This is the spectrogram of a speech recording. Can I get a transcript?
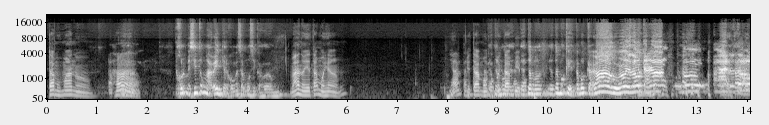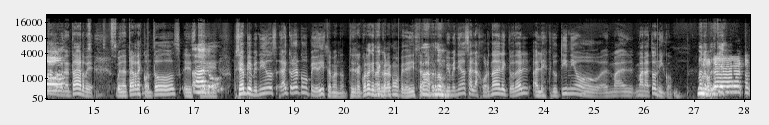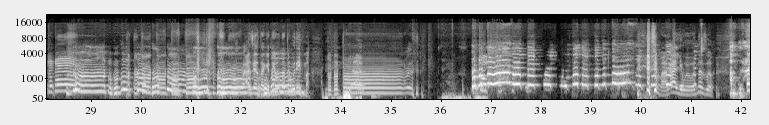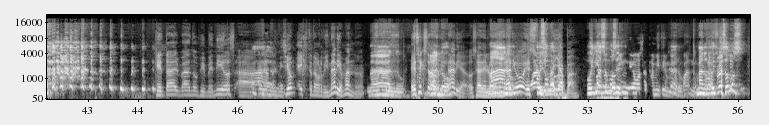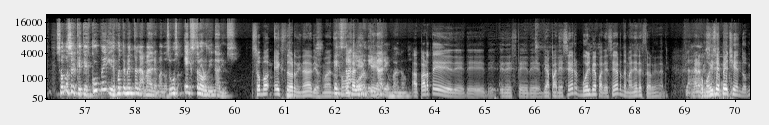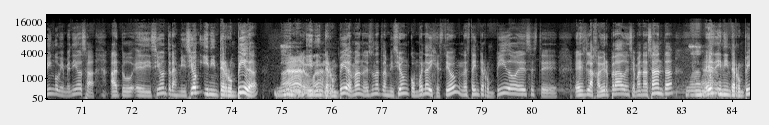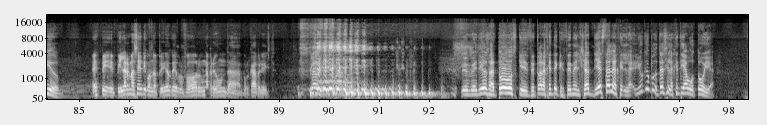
estamos, mano. Ajá. Joder, me siento un Avenger con esa música, weón. Mano, ya estamos, ya. Ya, Ya estamos, Ya ¿cómo estamos, están? ya, Bien. ya estamos, ya estamos que estamos cagados, weón, ya estamos cagados. No, mano, Buenas tardes, mano, no. buenas tardes. Buenas tardes con todos. Este, Ah, no. Sean bienvenidos. Hay que hablar como periodista, mano. ¿Te recuerda que tienes que no. hablar como periodista? Ah, perdón. Bienvenidos a la jornada electoral, al escrutinio ma- maratónico. Así hasta que un aneurisma. Ese Magali, huevonazo. ¿Qué tal, mano? Bienvenidos a, a la Mano. transmisión extraordinaria, mano. Mano, Es extraordinaria. O sea, de lo Mano. ordinario es Hoy una somos- yapa. hoy día ¿Cuándo un somos el. íbamos a transmitir, man? Claro, ¿Cuándo? mano, hoy somos, somos el que te escupe y después te menta la madre, mano. Somos extraordinarios. Somos extraordinarios, mano. Somos alguien que, Extraordinarios, mano. aparte de, de, de- de- de este, de- de aparecer, vuelve a aparecer de manera extraordinaria. Claro. Como dice sí. Peche en domingo, bienvenidos a, a tu edición, transmisión ininterrumpida. Claro. ininterrumpida, mano. Es una transmisión con buena digestión, no está interrumpido, es este es la Javier Prado en Semana Santa, mano. es ininterrumpido. Es Pi- Pilar Macetti cuando pidió que, por favor, una pregunta por cada periodista. Claro que sí, mano. Bienvenidos a todos, que de toda la gente que esté en el chat. Ya está la, la- yo quiero preguntar si la gente ya votó ya.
